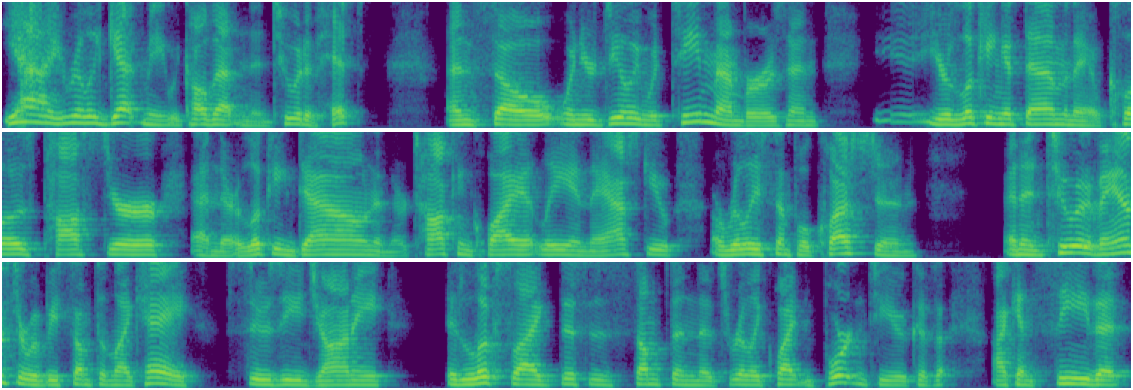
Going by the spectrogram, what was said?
Yeah, you really get me, we call that an intuitive hit. And so when you're dealing with team members and you're looking at them and they have closed posture and they're looking down and they're talking quietly and they ask you a really simple question, an intuitive answer would be something like, Hey, Susie, Johnny, it looks like this is something that's really quite important to you because I can see that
